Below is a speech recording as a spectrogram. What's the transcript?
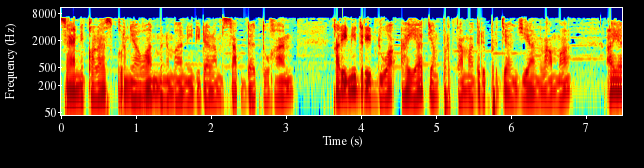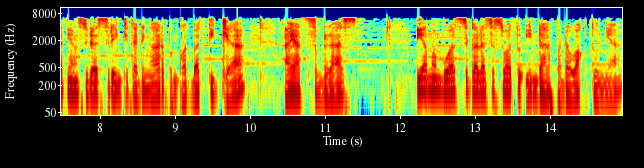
Saya Nikolas Kurniawan menemani di dalam Sabda Tuhan. Kali ini dari dua ayat, yang pertama dari Perjanjian Lama, ayat yang sudah sering kita dengar pengkhotbah 3, ayat 11. Ia membuat segala sesuatu indah pada waktunya,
